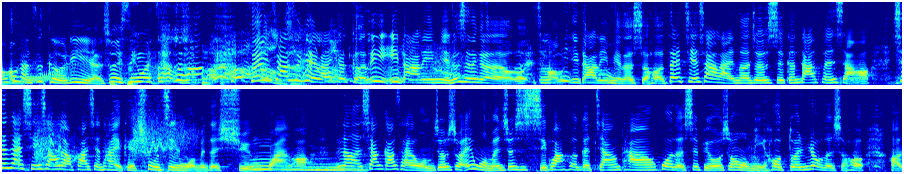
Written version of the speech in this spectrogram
我不敢吃蛤蜊耶，所以是因为这样。所以下次可以来一个蛤蜊意大利面，就是那个炒意大利面的时候。再接下来呢，就是跟大家分享啊，现在新香料发现它也可以促进我们的循环啊。那像刚才我们就是说，哎，我们就是习惯喝个姜汤，或者是比如说我们以后炖肉的时候，好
